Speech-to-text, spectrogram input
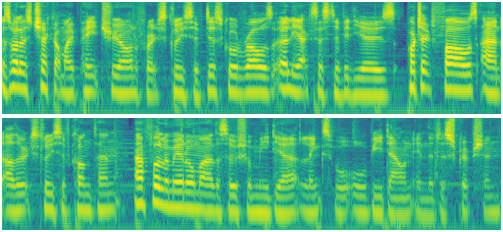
as well as check out my Patreon for exclusive Discord roles, early access to videos, project files and other exclusive content, and follow me on all my other social media, links will all be down in the description.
